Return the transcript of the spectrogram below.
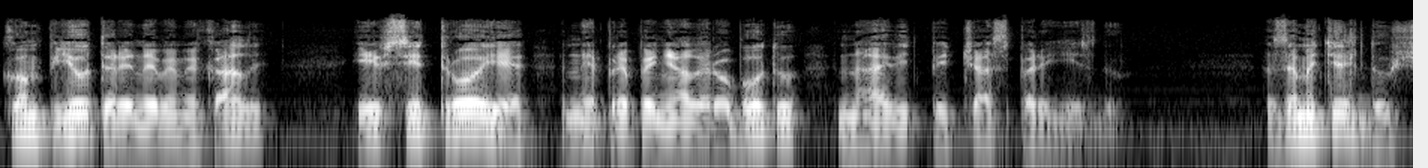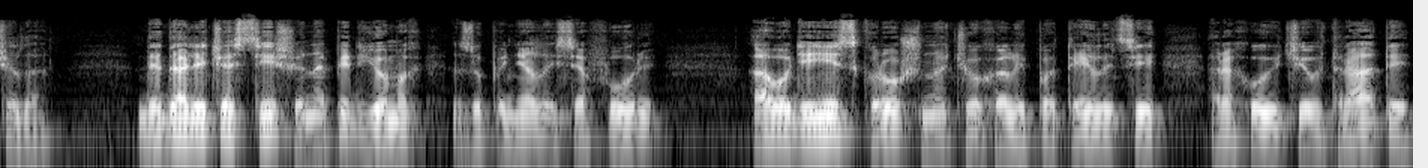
Комп'ютери не вимикали, і всі троє не припиняли роботу навіть під час переїзду. Заметіль дущила, дедалі частіше на підйомах зупинялися фури, а водії скрушно чухали потилиці, рахуючи втрати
